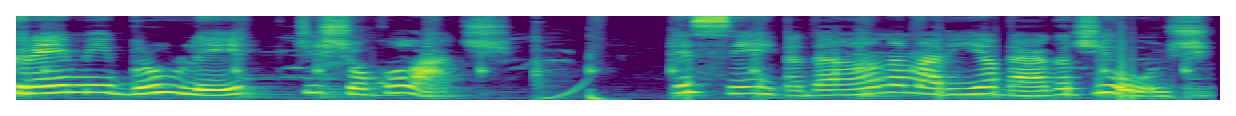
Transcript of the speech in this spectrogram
creme brulee de chocolate. Receita da Ana Maria Braga de hoje.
